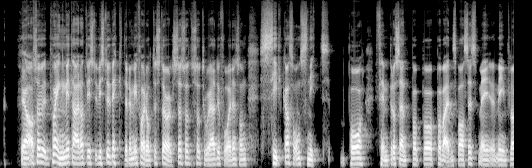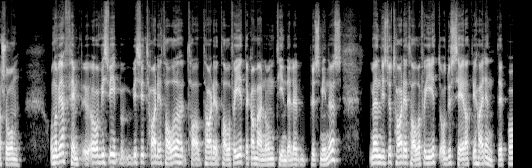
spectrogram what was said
ja, altså Poenget mitt er at hvis du, hvis du, vekter dem i forhold til størrelse, så, så tror jeg du får en sånn cirka sånn snitt på 5 på, på, på verdensbasis med, med, inflasjon. Og, fem, og hvis, vi, hvis, vi, tar det, tallet, tar det tallet for gitt, det kan være noen tiendeler pluss-minus, men hvis du tar det tallet for gitt, og du ser at vi har renter på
